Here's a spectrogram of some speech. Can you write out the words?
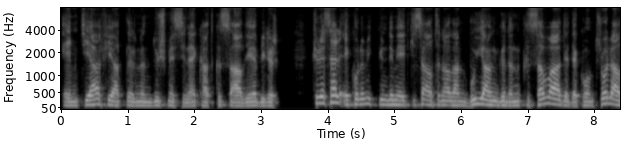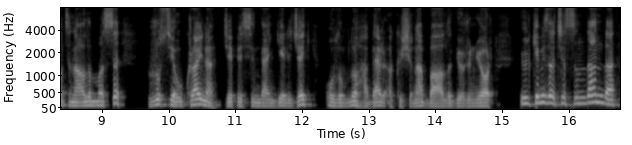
emtia fiyatlarının düşmesine katkı sağlayabilir. Küresel ekonomik gündemi etkisi altına alan bu yangının kısa vadede kontrol altına alınması Rusya-Ukrayna cephesinden gelecek olumlu haber akışına bağlı görünüyor. Ülkemiz açısından da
